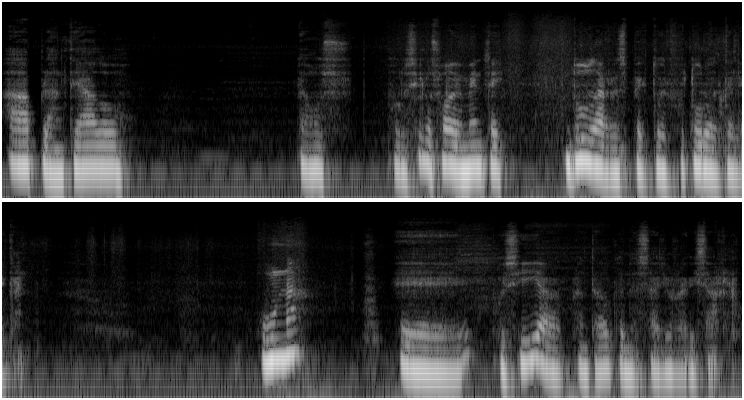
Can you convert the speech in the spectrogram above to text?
ha planteado, digamos, por decirlo suavemente, dudas respecto del futuro del Telecán. Una, eh, pues sí, ha planteado que es necesario revisarlo.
